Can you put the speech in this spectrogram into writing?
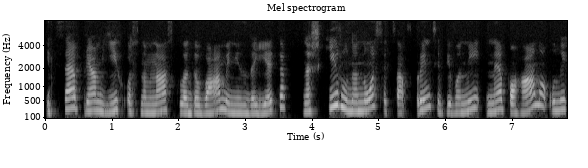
і це прям їх основна складова, мені здається. На шкіру наносяться, в принципі, вони непогано, у них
